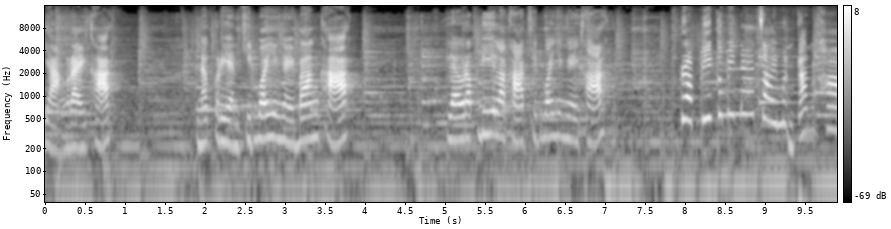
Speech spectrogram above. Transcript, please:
อย่างไรคะ นักเรียนคิดว่ายังไงบ้างคะ แล้วรับบี้ล่ะคะคิดว่ายังไงคะรับบี้ก็ไม่แน่ใจเหมือนกันค่ะ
